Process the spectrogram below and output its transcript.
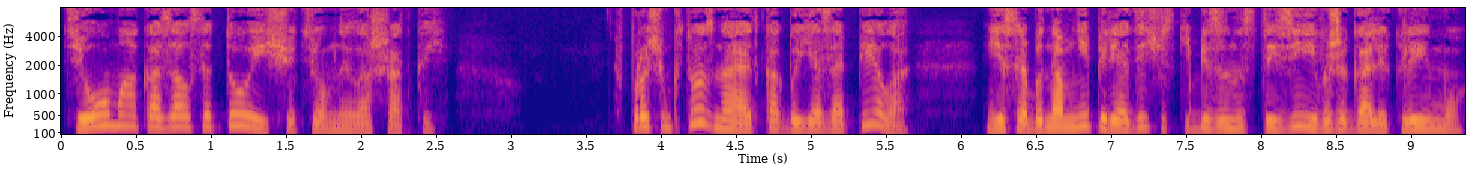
Тёма оказался той еще темной лошадкой. Впрочем, кто знает, как бы я запела, если бы на мне периодически без анестезии выжигали клеймо.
